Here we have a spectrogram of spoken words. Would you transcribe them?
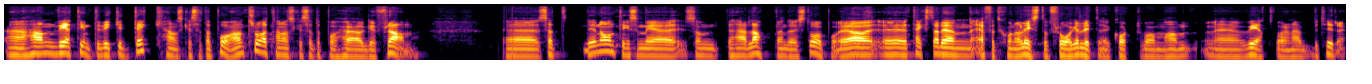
han vet inte vilket däck han ska sätta på. Han tror att han ska sätta på höger fram. Uh, så det är någonting som är som den här lappen där det står på. Jag uh, textade en F1-journalist och frågade lite kort om han uh, vet vad den här betyder.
